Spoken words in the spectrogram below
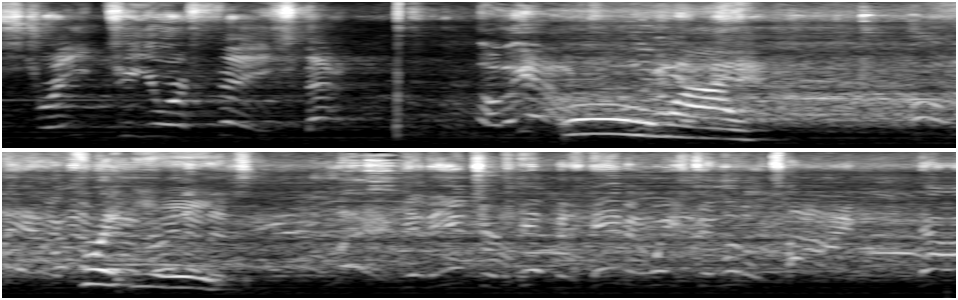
straight to your face that. Oh, look out! Oh my. Eight. his leg. Yeah, the injured hip, and Heyman wasted little time. Now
